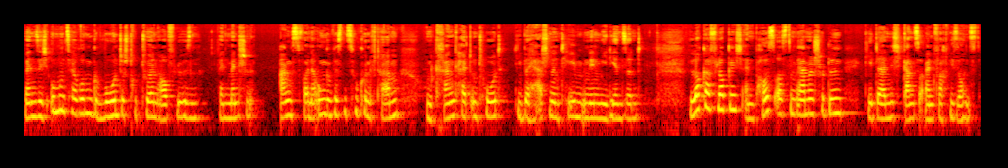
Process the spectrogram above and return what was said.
wenn sich um uns herum gewohnte Strukturen auflösen, wenn Menschen Angst vor einer ungewissen Zukunft haben und Krankheit und Tod die beherrschenden Themen in den Medien sind. Lockerflockig einen Post aus dem Ärmel schütteln geht da nicht ganz so einfach wie sonst.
